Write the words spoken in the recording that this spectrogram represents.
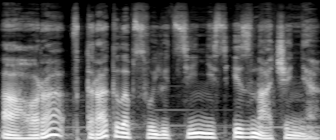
а гора втратила б свою цінність і значення.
